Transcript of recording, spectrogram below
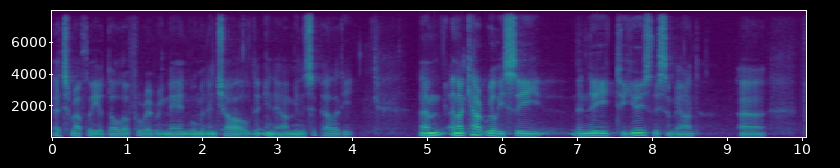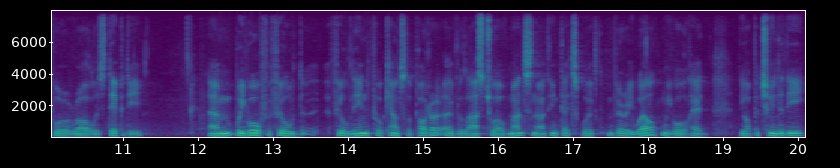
That's roughly a dollar for every man, woman and child in our municipality. Um, and I can't really see the need to use this amount uh, for a role as deputy. Um, we've all fulfilled filled in for Councillor Potter over the last 12 months, and I think that's worked very well. We've all had the opportunity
